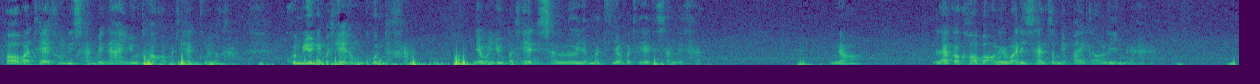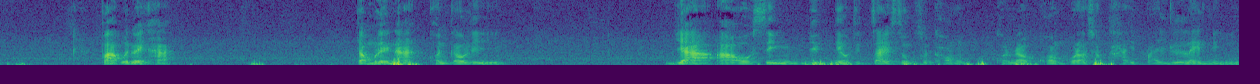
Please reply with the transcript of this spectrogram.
เพราะว่าประเทศของดิฉันไม่น่าอยู่เท่ากับประเทศคุณหรอกค่ะ คุณไปอยู่ในประเทศของคุณเถอะคะ อย่ามาอยู่ประเทศดิฉันเลย อย่ามาเที่ยวประเทศดิฉันเลยค่ะเนาะแล้วก็ขอบอกเลยว่าดิฉันจะไม่ไปเกาหลีนะคะฝากไว้ด้วยค่ะจำเลยนะ คนเกาหลี อย่าเอาสิ่งยึดเหนี่ยวจิตใจสูงสุดของคนเราของพวกเราชาวไทยไปเล่นอย่างนี้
